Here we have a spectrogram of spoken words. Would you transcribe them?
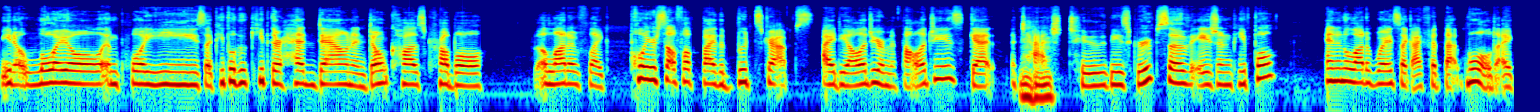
you know, loyal employees, like people who keep their head down and don't cause trouble. A lot of like pull yourself up by the bootstraps ideology or mythologies get attached mm-hmm. to these groups of Asian people. And in a lot of ways, like I fit that mold. I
